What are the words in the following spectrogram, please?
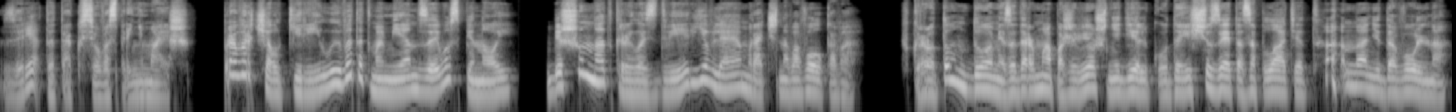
Зря ты так все воспринимаешь. Проворчал Кирилл, и в этот момент за его спиной бесшумно открылась дверь, являя мрачного Волкова. «В крутом доме задарма поживешь недельку, да еще за это заплатят. Она недовольна».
